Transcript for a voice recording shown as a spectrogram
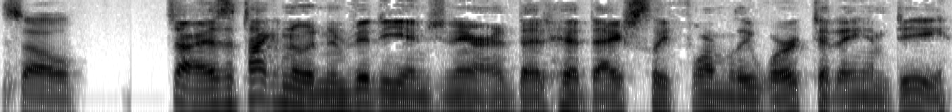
so Sorry, I was talking to an NVIDIA engineer that had actually formerly worked at AMD,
